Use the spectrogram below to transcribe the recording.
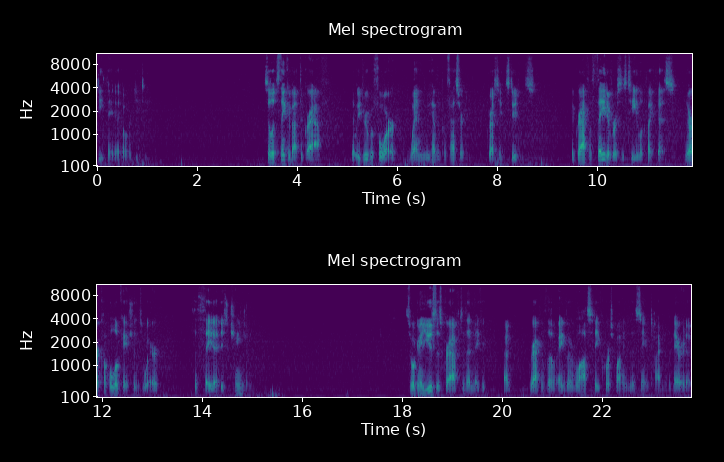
d theta over dt. So let's think about the graph that we drew before when we have the professor addressing students. Graph of theta versus t looked like this. There are a couple locations where the theta is changing. So we're going to use this graph to then make a, a graph of the angular velocity corresponding to the same time of the narrative.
